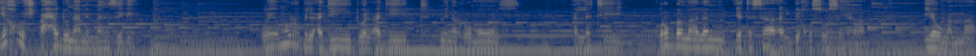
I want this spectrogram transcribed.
يخرج أحدنا من منزله ويمر بالعديد والعديد من الرموز التي ربما لم يتساءل بخصوصها. يوما ما.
